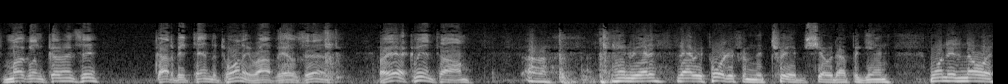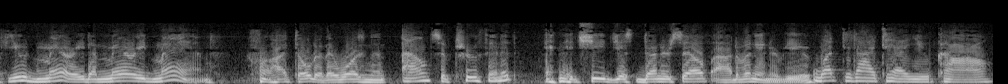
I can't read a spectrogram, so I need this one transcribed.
smuggling currency. Got to be 10 to 20, Raphael says. Oh, yeah, come in, Tom. Uh, Henrietta, that reporter from the Trib showed up again. Wanted to know if you'd married a married man. Well, I told her there wasn't an ounce of truth in it, and that she'd just done herself out of an interview. What did I tell you, Carl?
